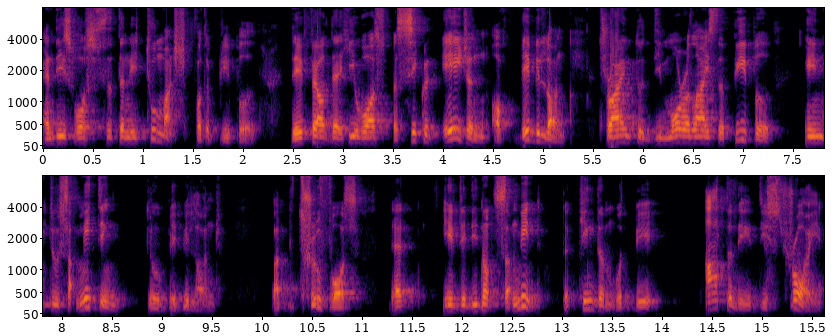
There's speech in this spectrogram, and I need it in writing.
And this was certainly too much for the people. They felt that he was a secret agent of Babylon, trying to demoralize the people into submitting to Babylon. But the truth was that if they did not submit, the kingdom would be utterly destroyed.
